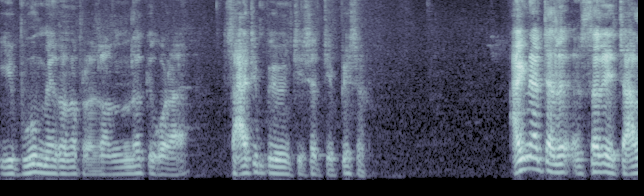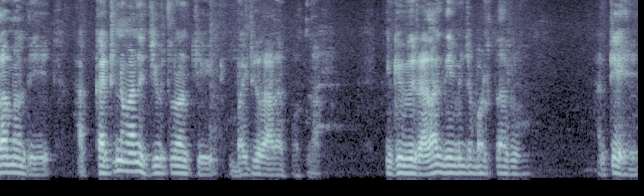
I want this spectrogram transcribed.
ఈ భూమి మీద ఉన్న ప్రజలందరికీ కూడా సాటింపు ఏమేం చేశారు చెప్పేశాడు. అయినా చాలా సరే చాలామంది ఆ కఠినమైన జీవితం నుంచి బయటకు రాలేకపోతున్నారు. ఇంక వీరు ఎలా దీవించబడతారు అంటే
